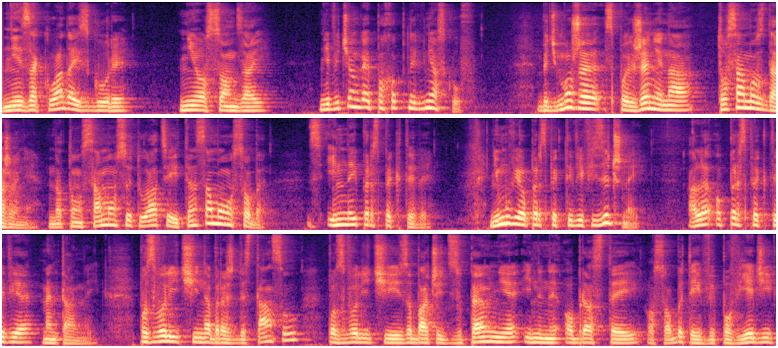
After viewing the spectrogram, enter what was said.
nie zakładaj z góry, nie osądzaj, nie wyciągaj pochopnych wniosków. Być może spojrzenie na to samo zdarzenie, na tą samą sytuację i tę samą osobę z innej perspektywy. Nie mówię o perspektywie fizycznej, ale o perspektywie mentalnej. Pozwoli ci nabrać dystansu, pozwoli ci zobaczyć zupełnie inny obraz tej osoby, tej wypowiedzi,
